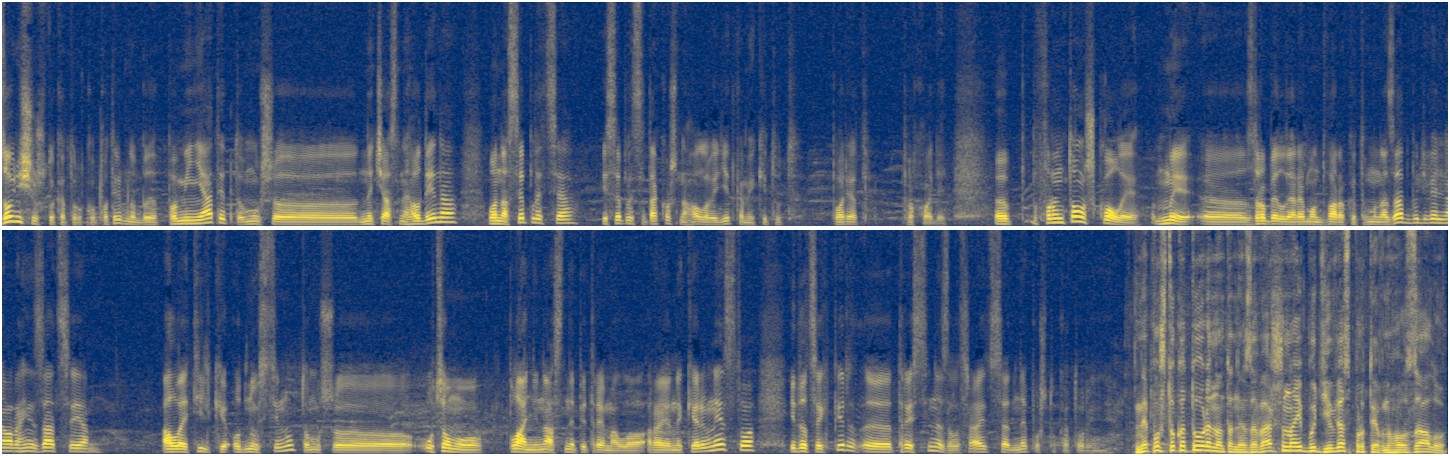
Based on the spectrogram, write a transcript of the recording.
Зовнішню штукатурку потрібно буде поміняти, тому що не час, не година, вона сиплеться і сиплеться також на голови діткам, які тут поряд проходять. Е, Фронтон школи ми е, зробили ремонт два роки тому назад, будівельна організація, але тільки одну стіну, тому що у цьому плані нас не підтримало районне керівництво, і до цих пір е, три стіни залишаються не поштукатурені. Не поштукатурена та не завершена й будівля спортивного залу.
